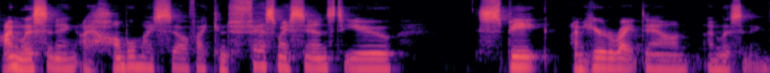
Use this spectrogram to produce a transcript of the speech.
I'm listening. I humble myself. I confess my sins to you. Speak. I'm here to write down. I'm listening.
